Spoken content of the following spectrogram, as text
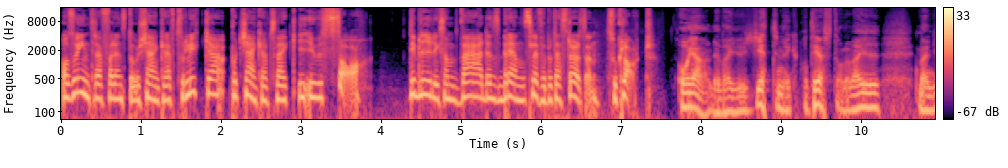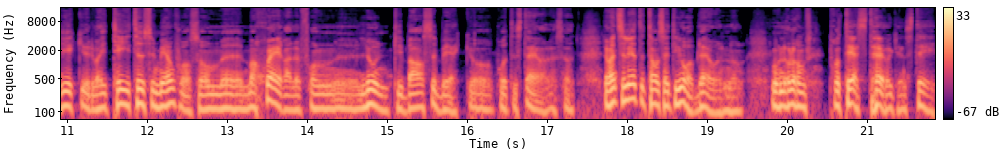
Och så inträffar en stor kärnkraftsolycka på ett kärnkraftverk i USA. Det blir ju liksom världens bränsle för proteströrelsen, såklart. Och ja, det var ju jättemycket protester. Det var ju, man gick ju, det var ju 10 000 människor som eh, marscherade från eh, Lund till Barsebäck och protesterade. Så det var inte så lätt att ta sig till jobb då under, under de protesttågens tid.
